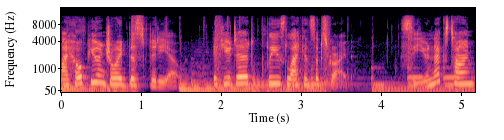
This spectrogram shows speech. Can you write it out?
I hope you enjoyed this video. If you did, please like and subscribe. See you next time!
